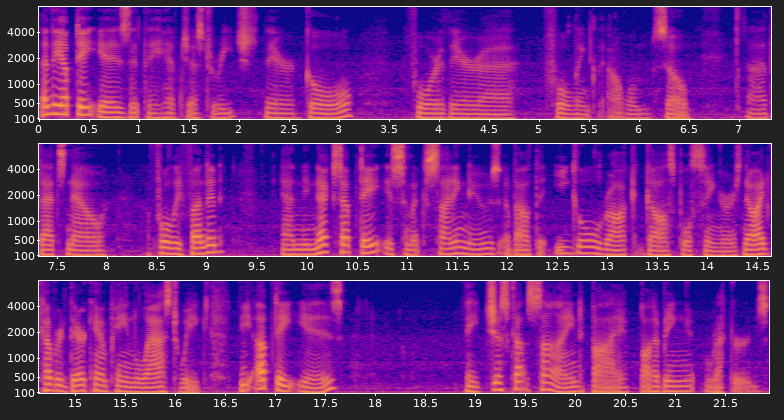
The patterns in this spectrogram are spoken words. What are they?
and the update is that they have just reached their goal for their uh, full length album. So, uh, that's now fully funded. And the next update is some exciting news about the Eagle Rock Gospel Singers. Now, I'd covered their campaign last week. The update is they just got signed by Bada Bing Records.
